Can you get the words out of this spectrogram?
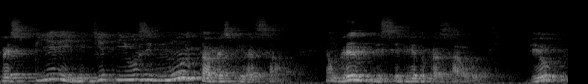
respirem, meditem e usem muito a respiração. É um grande segredo para a saúde, viu?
